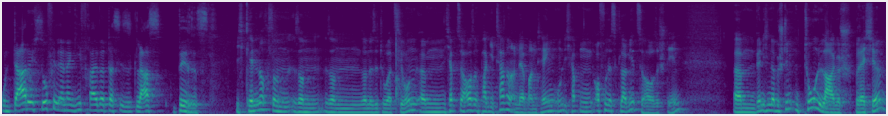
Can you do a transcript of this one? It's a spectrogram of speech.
und dadurch so viel Energie frei wird, dass dieses Glas birst. Ich kenne noch so, ein, so, ein, so, ein, so, eine Situation. Ähm, ich habe zu Hause ein paar Gitarren an der Wand hängen und ich habe ein offenes Klavier zu Hause stehen. Ähm, wenn ich in einer bestimmten Tonlage spreche,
